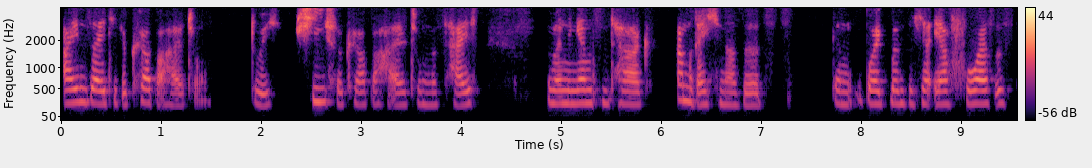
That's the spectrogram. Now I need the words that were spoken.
einseitige Körperhaltung, durch schiefe Körperhaltung. Das heißt, wenn man den ganzen Tag am Rechner sitzt, dann beugt man sich ja eher vor. Es ist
